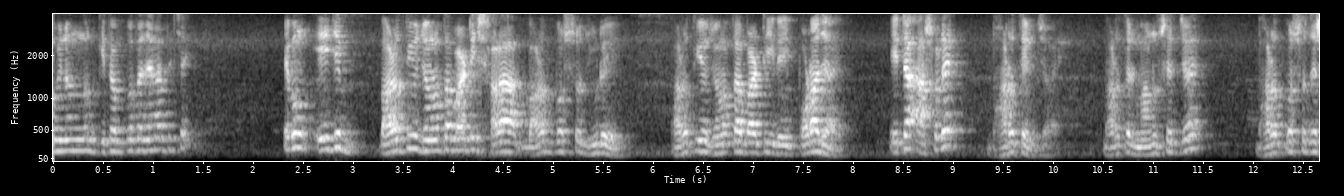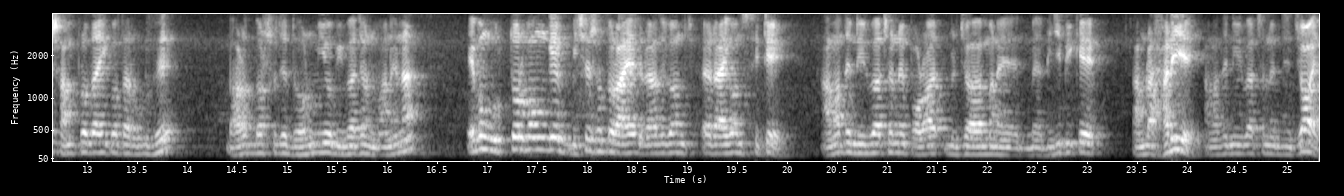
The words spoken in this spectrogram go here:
অভিনন্দন, কৃতজ্ঞতা জানাতে চাই এবং এই যে ভারতীয় জনতা পার্টি সারা ভারতবর্ষ জুড়ে ভারতীয় জনতা পার্টির এই পরাজয়, এটা আসলে ভারতের জয়, ভারতের মানুষের জয়, ভারতবর্ষ যে সাম্প্রদায়িকতার ঊর্ধ্বে ভারতবর্ষ যে ধর্মীয় বিভাজন মানে না, এবং উত্তরবঙ্গে বিশেষত রায় রাজগঞ্জ, রায়গঞ্জ সিটে আমাদের নির্বাচনে পড়া জয় মানে বিজেপিকে আমরা হারিয়ে আমাদের নির্বাচনের যে জয়,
